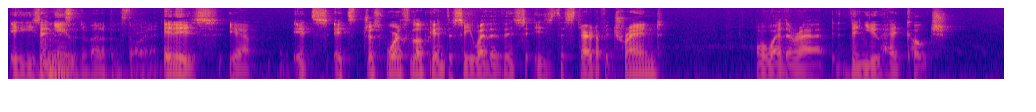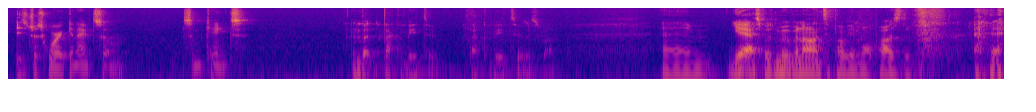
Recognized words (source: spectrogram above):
He's a It new is a developing storyline. It is, yeah. It's it's just worth looking to see whether this is the start of a trend, or whether uh, the new head coach is just working out some some kinks. And that, that could be too. That could be too as well. Um, yeah, I suppose moving on to probably a more positive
